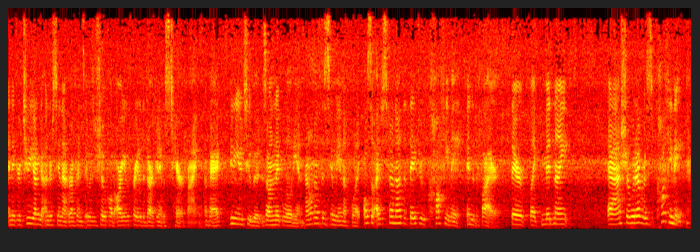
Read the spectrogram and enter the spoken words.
And if you're too young to understand that reference, it was a show called Are You Afraid of the Dark? And it was terrifying, okay? You YouTube it. It's on Nickelodeon. I don't know if this is gonna be enough light. Also, I just found out that they threw Coffee Mate into the fire. Their like midnight ash or whatever is Coffee Mate.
